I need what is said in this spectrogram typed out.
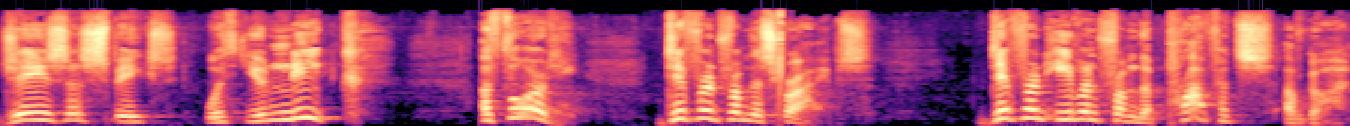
Jesus speaks with unique authority, different from the scribes, different even from the prophets of God.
